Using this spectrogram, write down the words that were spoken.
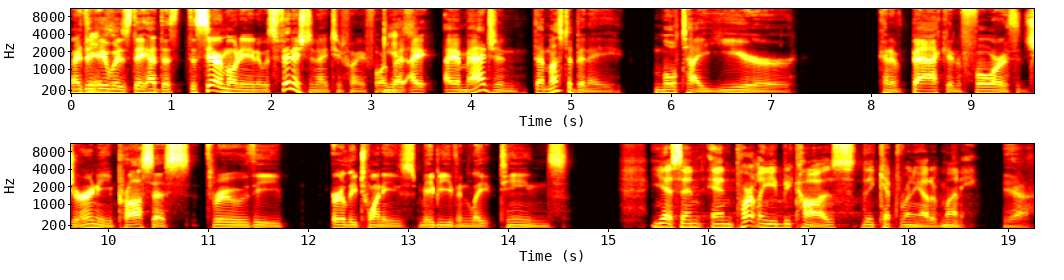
Right. It was, they had the, the ceremony and it was finished in 1924. Yes. But I, I imagine that must have been a multi year kind of back and forth journey process through the early 20s, maybe even late teens. Yes, and and partly because they kept running out of money. Yeah.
